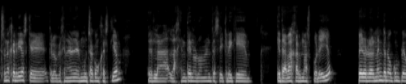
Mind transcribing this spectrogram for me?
son ejercicios que, lo que generan es mucha congestión. Entonces la, la gente normalmente se cree que, que trabajas más por ello, pero realmente no cumple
